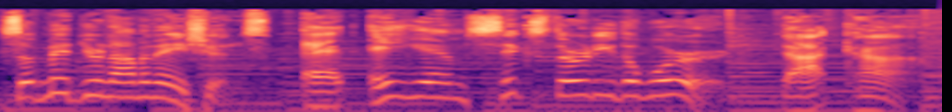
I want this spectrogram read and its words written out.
submit your nominations at am630theword.com.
